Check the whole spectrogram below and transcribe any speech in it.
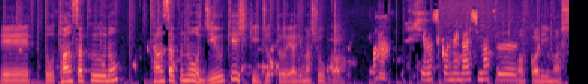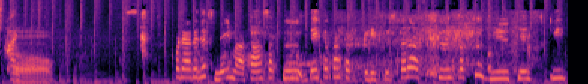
えーっと、探索の、探索の自由形式ちょっとやりましょうか。あ、よろしくお願いします。わかりました。これあれですね、今探索、データ探索クリックしたら、空白、自由形式、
